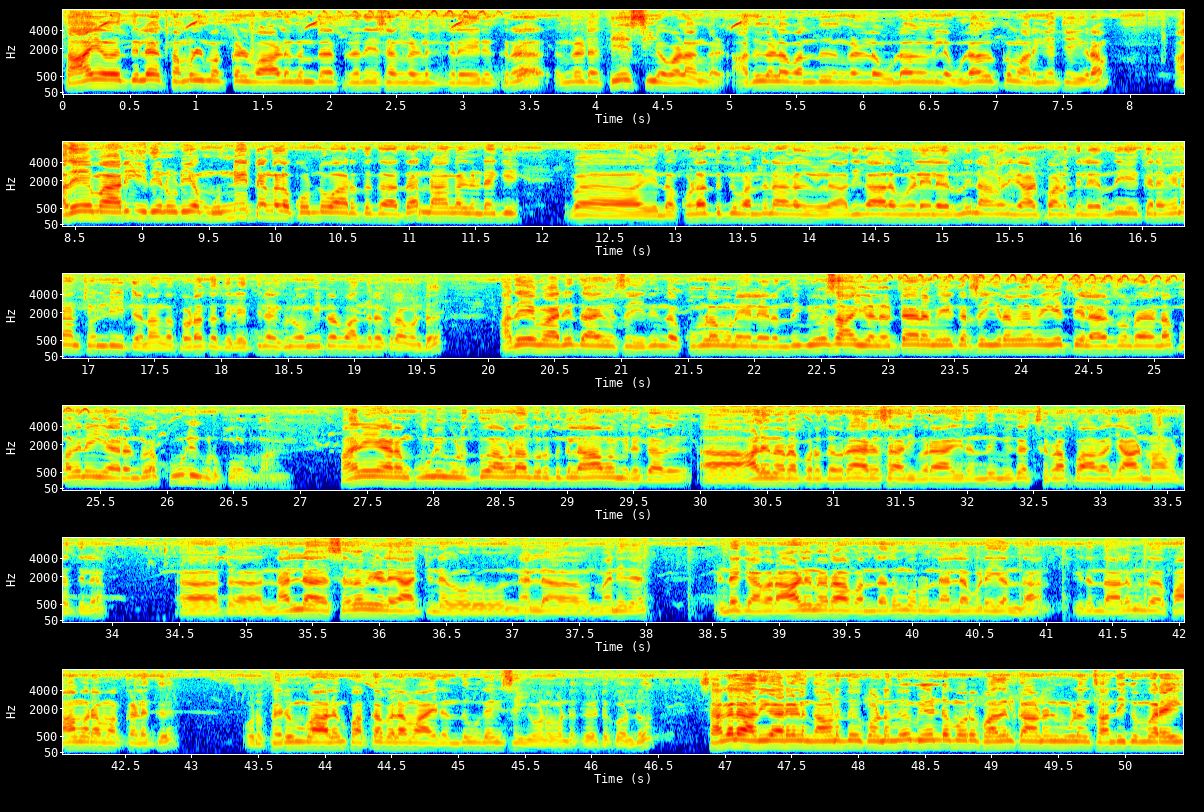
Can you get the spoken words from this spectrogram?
தாயகத்தில் தமிழ் மக்கள் வாழுகின்ற பிரதேசங்களுக்கு இருக்கிற எங்களுடைய தேசிய வளங்கள் அதுகளை வந்து எங்களில் உலகில் உலகுக்கும் அறிய செய்கிறோம். அதே மாதிரி இதனுடைய முன்னேற்றங்களை கொண்டு வரதுக்காக தான் நாங்கள் இன்றைக்கு இப்போ இந்த குளத்துக்கு வந்து நாங்கள் அதிகால வேளையிலேருந்து நாங்கள் யாழ்ப்பாணத்திலேருந்து ஏற்கனவே நான் சொல்லிட்டேன். நாங்கள் தொடக்கத்தில் எத்தனை கிலோமீட்டர் வந்திருக்கிறோம்ட்டு அதே மாதிரி தயவு செய்து இந்த கும்பலமுனையிலிருந்து விவசாயிகள் எட்டாயிரம் ஏக்கர் செய்கிற ஏற்றியில் அவர் சொல்கிறாருன்னா பதினையாயிரம் ரூபா கூலி கொடுக்கணுமா? பதினையாயிரம் கூலி கொடுத்து அவ்வளோ தூரத்துக்கு லாபம் இருக்காது. ஆளுநரை பொறுத்தவரை அரசு அதிபராக இருந்து மிக சிறப்பாக யாழ் மாவட்டத்தில் த- நல்ல சேவைகளை ஆற்றின ஒரு நல்ல மனிதன் இன்றைக்கு அவர் ஆளுநராக வந்ததும் ஒரு நல்ல விடயம்தான். இருந்தாலும் இந்த பாமர மக்களுக்கு ஒரு பெரும்பாலும் பக்கபலமாக இருந்து உதவி செய்யணும் என்று கேட்டுக்கொண்டு சகல அதிகாரிகளும் கவனத்துக்கு கொண்டு வந்து மீண்டும் ஒரு பதில் காணொலி மூலம் சந்திக்கும் வரை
